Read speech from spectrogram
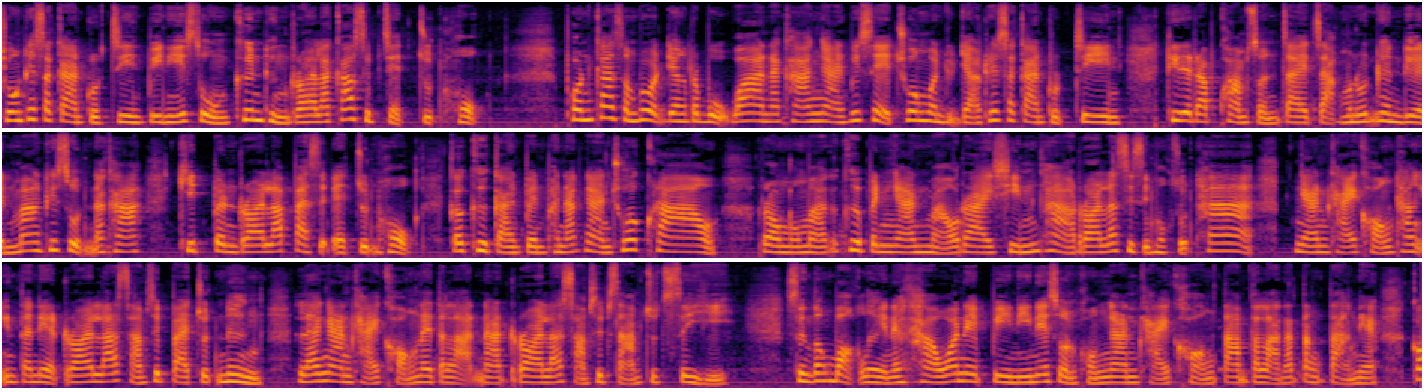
ช่วงเทศกาลตรุษจีนปีนี้สูงขึ้นถึงร้อยละ97.6 ผลการสำรวจยังระบุว่านะคะ งานพิเศษช่วงวันหยุดยาวเทศกาลตรุษจีน ที่ได้รับความสนใจจากมนุษย์เงินเดือนมากที่สุดนะคะ คิดเป็นร้อยละ 81.6 ก็คือการเป็นพนักงานชั่วคราว รองลงมาก็คือเป็นงานเหมารายชิ้นค่ะร้อยละ 46.5 งานขายของทางอินเทอร์เน็ตร้อยละ 38.1 และงานขายของในตลาดนัดร้อยละ 33.4 ซึ่งต้องบอกเลยนะคะว่าในปีนี้ในส่วนของงานขายของตามตลาดนัดต่างๆเนี่ยก็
